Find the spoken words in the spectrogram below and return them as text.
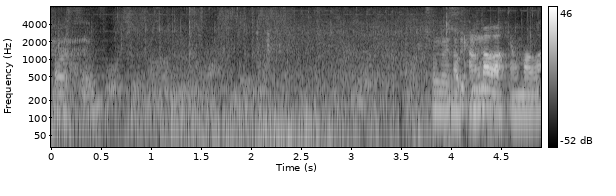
잡았음. 정면 너 수비. 강마가 강마가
